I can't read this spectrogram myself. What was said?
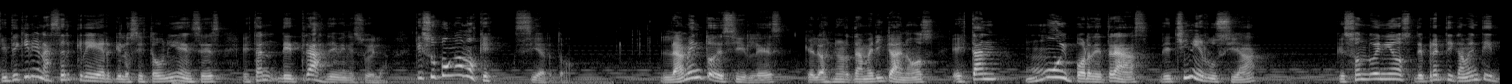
Y te quieren hacer creer que los estadounidenses están detrás de Venezuela, que supongamos que es cierto. Lamento decirles que los norteamericanos están muy por detrás de China y Rusia, que son dueños de prácticamente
